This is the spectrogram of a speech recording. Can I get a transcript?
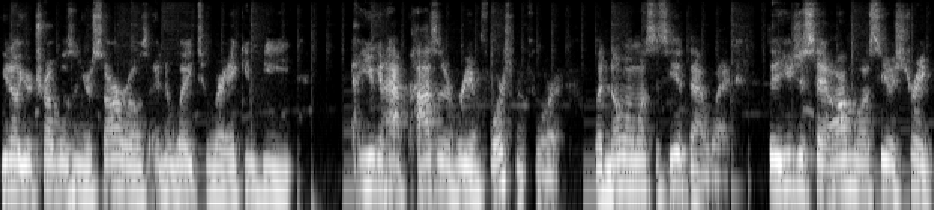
you know, your troubles and your sorrows in a way to where it can be you can have positive reinforcement for it. But no one wants to see it that way that you just say, "Oh, I'm gonna see her straight."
